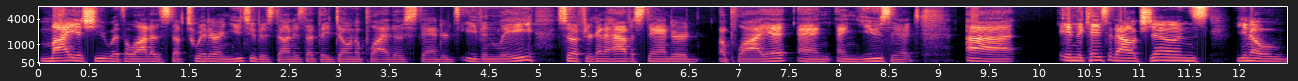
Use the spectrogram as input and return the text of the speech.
My issue with a lot of the stuff Twitter and YouTube has done is that they don't apply those standards evenly. So if you're going to have a standard, apply it and and use it. Uh, in the case of Alex Jones, you know,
